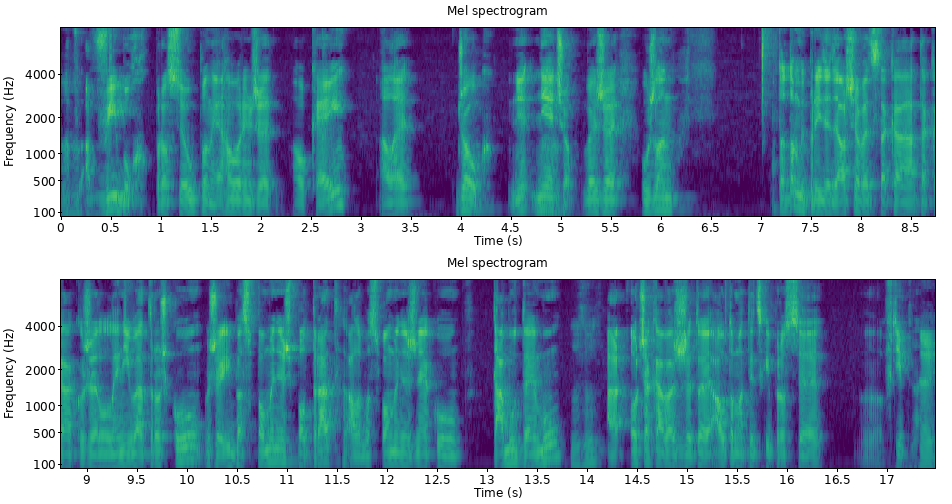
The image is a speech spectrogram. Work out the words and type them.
aha. A výbuch proste úplný. Ja hovorím, že OK, ale joke, nie, niečo. Vieš, že už len toto mi príde ďalšia vec, taká, taká akože lenivá trošku, že iba spomeneš potrat alebo spomeneš nejakú tabu tému uh-huh. a očakávaš, že to je automaticky proste e, vtipné. Hej.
